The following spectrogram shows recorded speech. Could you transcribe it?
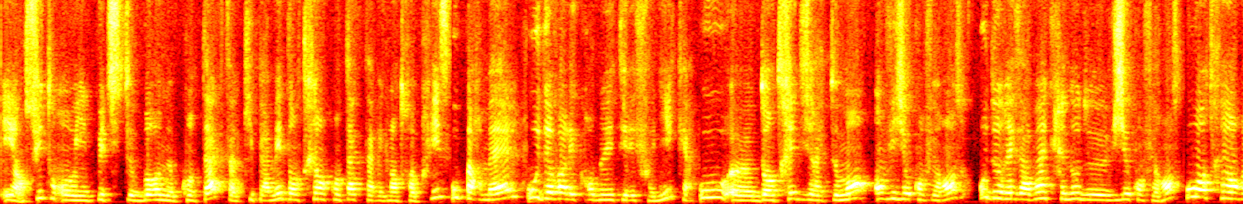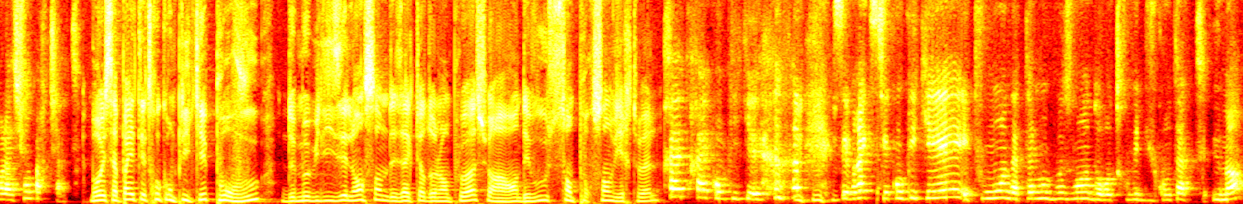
Et ensuite, on a une petite borne contact qui permet d'entrer en contact avec l'entreprise ou par mail ou d'avoir les coordonnées téléphoniques ou euh, d'entrer directement en visioconférence ou de réserver un créneau de visioconférence ou entrer en relation par chat. Bon, et ça n'a pas été trop compliqué pour vous de mobiliser l'ensemble des acteurs de l'emploi sur un rendez-vous 100% virtuel? Très, très compliqué. c'est vrai que c'est compliqué et tout le monde a tellement besoin de retrouver du contact humain.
